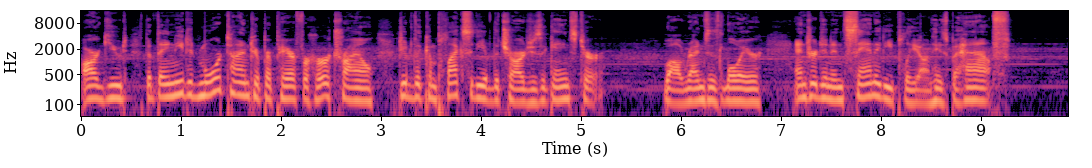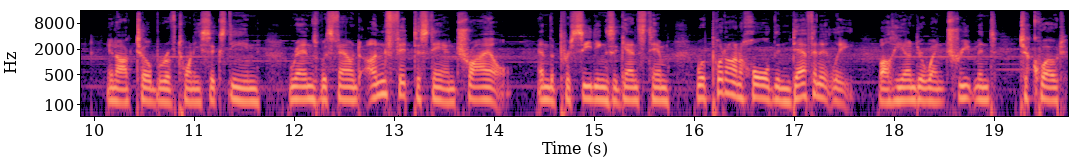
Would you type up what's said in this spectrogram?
argued that they needed more time to prepare for her trial due to the complexity of the charges against her, while Renz's lawyer entered an insanity plea on his behalf. In October of 2016, Renz was found unfit to stand trial, and the proceedings against him were put on hold indefinitely while he underwent treatment to, quote,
